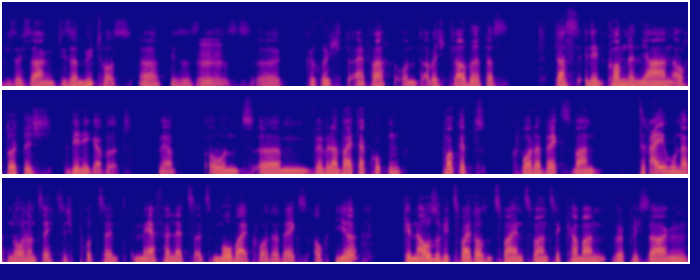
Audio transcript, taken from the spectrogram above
wie soll ich sagen, dieser Mythos, ne? dieses, Mhm. dieses äh, Gerücht einfach. Und aber ich glaube, dass das in den kommenden Jahren auch deutlich weniger wird. Ja? Und ähm, wenn wir dann weiter gucken, Pocket Quarterbacks waren 369 Prozent mehr verletzt als Mobile Quarterbacks. Auch hier, genauso wie 2022, kann man wirklich sagen,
